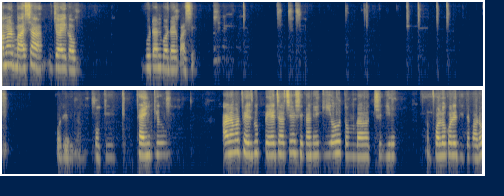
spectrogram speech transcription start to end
আমার বাসা জয়গাঁও, ভুটান বর্ডার পাশে। ওকে থ্যাংক ইউ আর আমার ফেসবুক পেজ আছে, সেখানে গিয়েও তোমরা হচ্ছে গিয়ে ফলো করে দিতে পারো।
